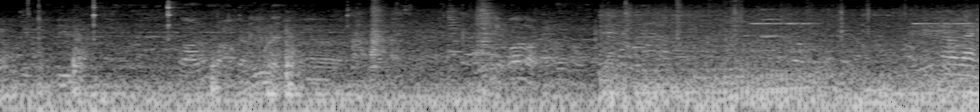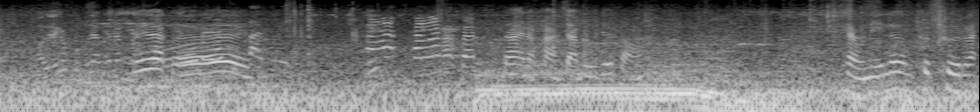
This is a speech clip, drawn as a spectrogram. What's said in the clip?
กับกินดีนะรอต้องรอกันรู้เลยเดี๋ย เลือกเลยนะเลือกเลย ได้แล้วค่ะจาบูเดอร์สอง แถวนี้เริ่มคึกคืนละ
